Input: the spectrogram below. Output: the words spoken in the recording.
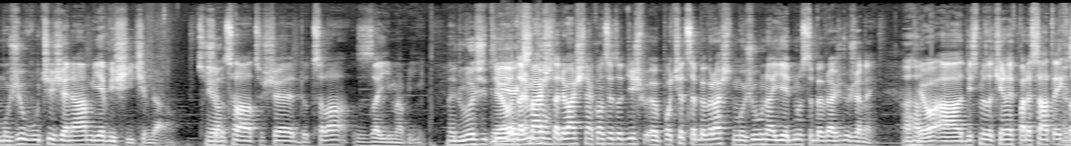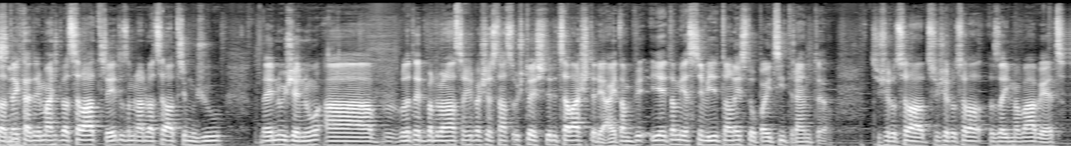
mužů vůči ženám je vyšší čím dál. Což je, docela, což je docela zajímavý. Nedůležitý Jo, tady máš, to... tady máš na konci totiž eh, počet sebevražd mužů na jednu sebevraždu ženy. Aha. Jo, a když jsme začínali v 50. letech, tak tady máš 2,3, to znamená 2,3 mužů na jednu ženu a v letech 2012 až 2016 už to je 4,4 a je tam, je tam jasně viditelný stoupající trend, jo. Což je docela, což je docela zajímavá věc.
